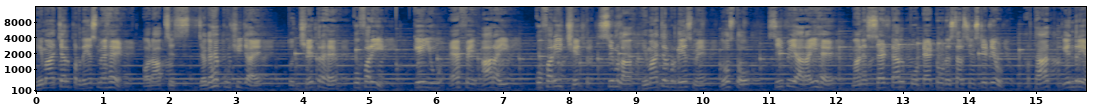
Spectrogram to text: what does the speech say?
हिमाचल प्रदेश में है। और आपसे जगह पूछी जाए तो क्षेत्र है कुफरी के U F A R I Kufri क्षेत्र, शिमला, हिमाचल प्रदेश में। दोस्तों सीपीआरआई है माने सेंट्रल पोटैटो रिसर्च इंस्टीट्यूट, अर्थात केंद्रीय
